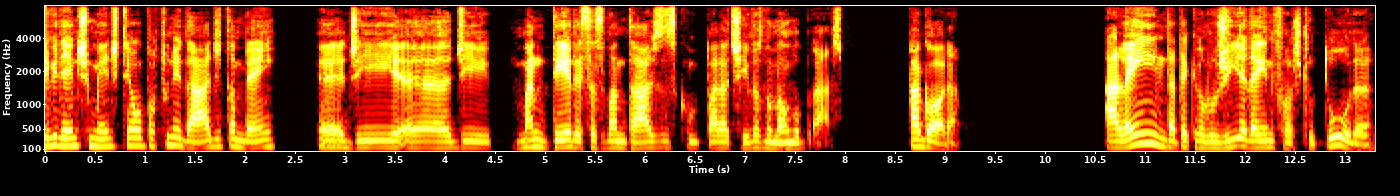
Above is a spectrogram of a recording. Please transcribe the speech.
evidentemente, têm a oportunidade também é, de, é, de manter essas vantagens comparativas no longo prazo. Agora, além da tecnologia da infraestrutura,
